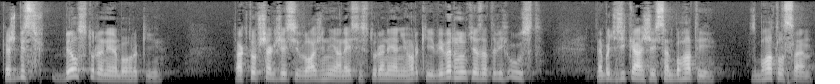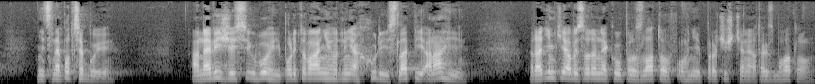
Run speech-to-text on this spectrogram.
Kež bys byl studený nebo horký, tak to však, že jsi vlažný a nejsi studený ani horký, vyvrhnu tě ze tvých úst. Neboť říkáš, že jsem bohatý, zbohatl jsem, nic nepotřebuji. A nevíš, že jsi ubohý, politování hodný a chudý, slepý a nahý. Radím ti, abys ode mě koupil zlato v ohni pročištěné a tak zbohatl.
